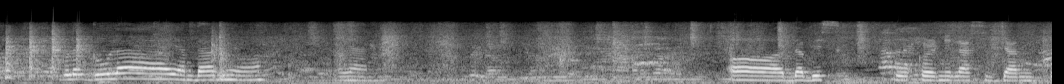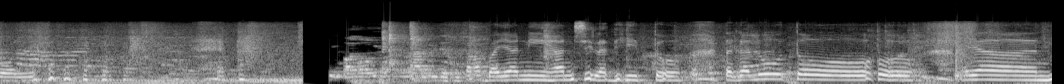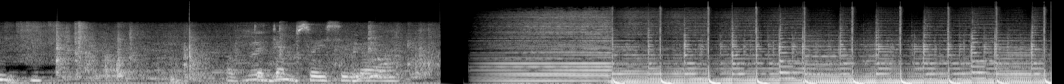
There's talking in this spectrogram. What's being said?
Gulay-gulay, ang dami oh. Ayan. Oh, the best cooker nila si John Paul. Bayanihan sila dito. Tagaluto. Ayan. Magcha-chapsoy sila.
